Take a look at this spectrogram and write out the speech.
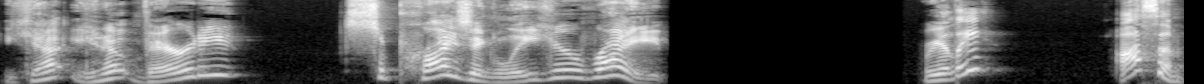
Yeah, you know, Verity, surprisingly, you're right. Really? Awesome.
